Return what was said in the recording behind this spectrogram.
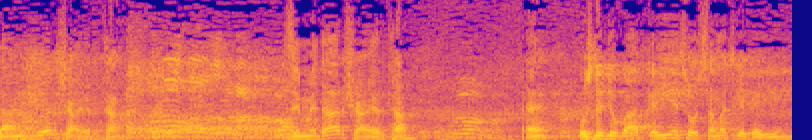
دانشور شاعر تھا۔ ذمہ دار شاعر تھا۔ اس نے جو بات کہی ہے سوچ سمجھ کے کہی ہے۔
